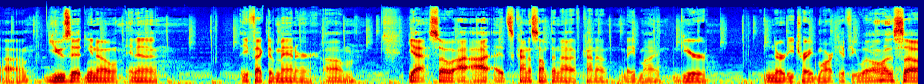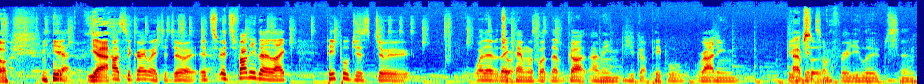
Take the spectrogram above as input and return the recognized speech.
uh, use it, you know, in a effective manner. Um, yeah, so I, I, it's kind of something I've kind of made my gear nerdy trademark, if you will. So yeah. yeah, Oh, it's a great way to do it. It's it's funny though, like people just do whatever they Sure. can with what they've got. I mean, you've got people writing big hits on Fruity Loops, and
